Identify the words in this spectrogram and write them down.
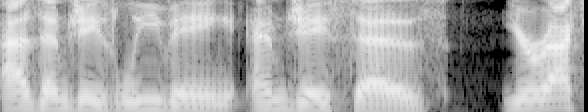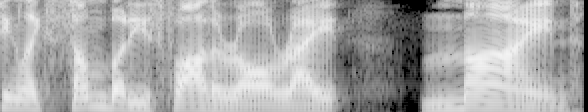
as MJ's leaving, MJ says, "You're acting like somebody's father, all right, mine,"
